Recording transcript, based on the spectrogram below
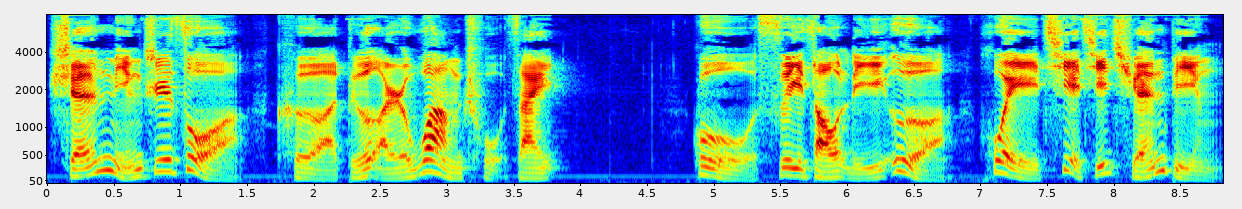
神明之作，可得而忘处哉？故虽遭离恶，会窃其权柄，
